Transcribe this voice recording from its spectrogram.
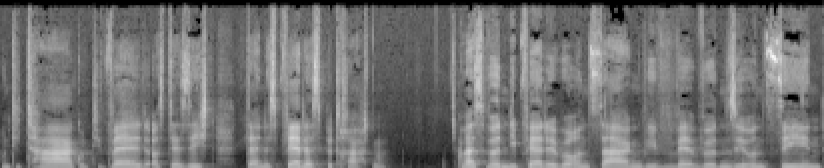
und die Tag und die Welt aus der Sicht deines Pferdes betrachten. Was würden die Pferde über uns sagen? Wie würden sie uns sehen?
